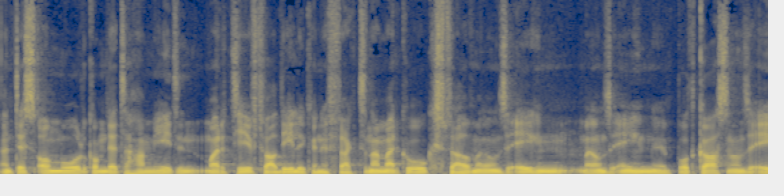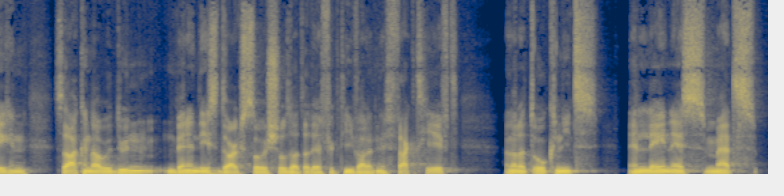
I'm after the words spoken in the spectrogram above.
En het is onmogelijk om dit te gaan meten, maar het heeft wel degelijk een effect. En dat merken we ook zelf met onze eigen, met onze eigen eh, podcast en onze eigen zaken dat we doen binnen deze dark socials, dat dat effectief wel een effect heeft. En dat het ook niet in lijn is met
